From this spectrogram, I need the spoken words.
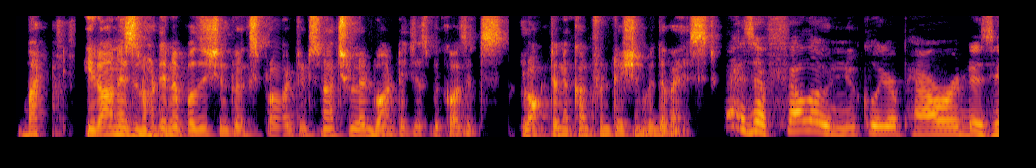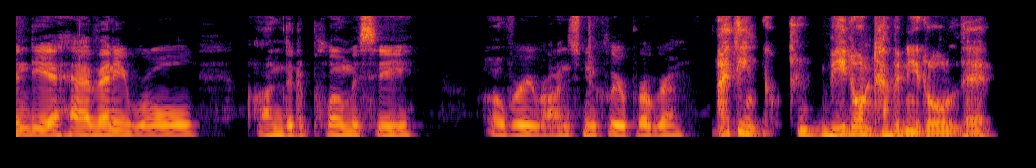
but Iran is not in a position to exploit its natural advantages because it's locked in a confrontation with the West. As a fellow nuclear power, does India have any role on the diplomacy over Iran's nuclear program? I think we don't have any role there.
